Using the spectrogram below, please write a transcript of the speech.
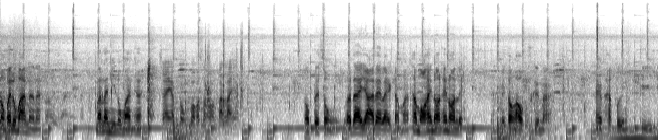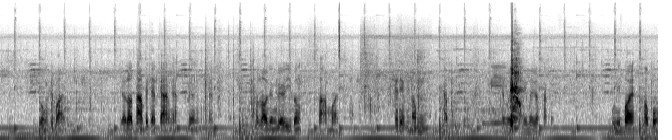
ต้องไปโรงพยาบาลน่ะนะ บ้านไรมีโรงพยาบาลใช่ไหมใช่ครับตรงบกสบ้านไร่ครับนบไปส่งแล้วได้ยาได้อะไรกลับมา ถ้าหมอให้นอนให้นอนเลย ไม่ต้องเอาขึ้นมา ให้พักฟื้นที่โรงพยาบาล เดี๋ยวเราตามไปจัดการกันเรื่องนั้น เพราะเรายังเหลืออีกต้องสามวันก็เดี๋ยวพี่นพครับพรุ่งนี้ในมือในมือกับผักพรุ่งนี้บอยเข้าโป่ง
